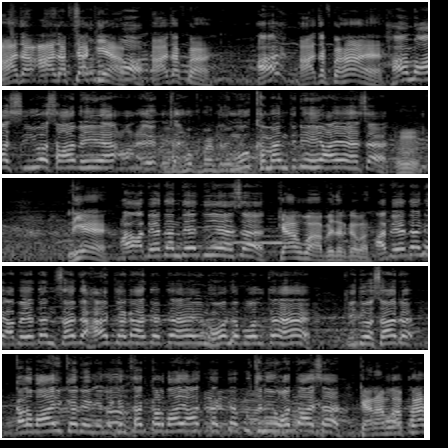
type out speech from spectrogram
आज आज आप क्या किया आज आप कहाँ आज आप कहाँ है? हम आज सीओ साहब ही मुख्यमंत्री मुख्यमंत्री ही आए हैं सर। दिए आवेदन दे दिए हैं सर। क्या हुआ आवेदन का आवेदन आवेदन सर हर जगह देते हैं इन्होंने बोलते हैं कि जो सर कड़वाई करेंगे लेकिन सर कड़वाई आज तक का कुछ नहीं होता है सर। क्या नाम है आपका?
